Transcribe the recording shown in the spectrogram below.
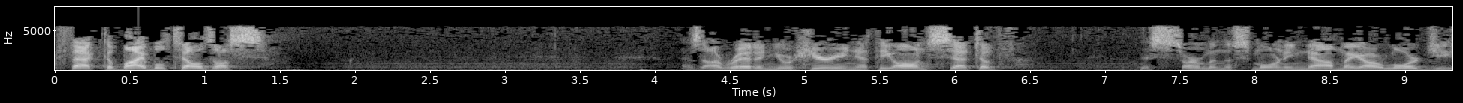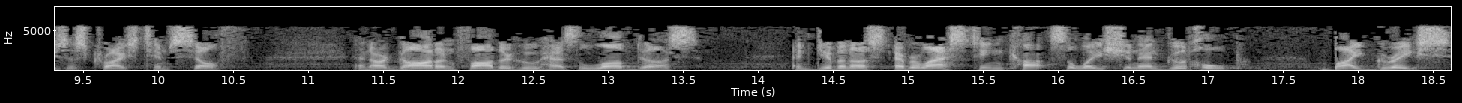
In fact, the Bible tells us as I read in your hearing at the onset of this sermon this morning, now may our Lord Jesus Christ Himself and our God and Father who has loved us and given us everlasting consolation and good hope by grace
